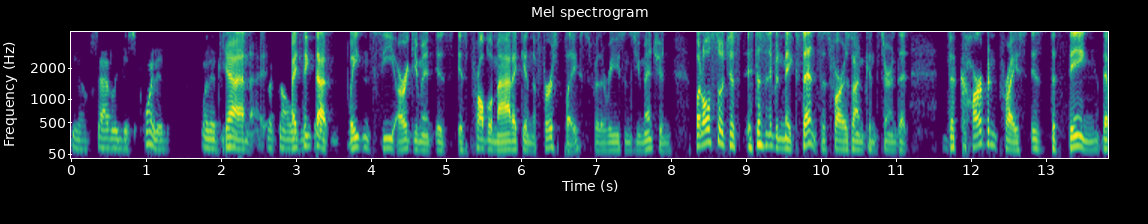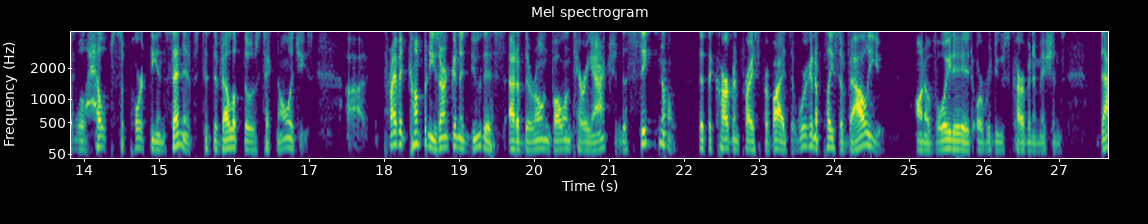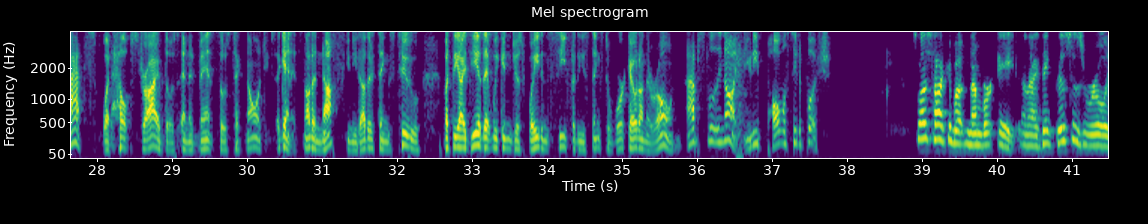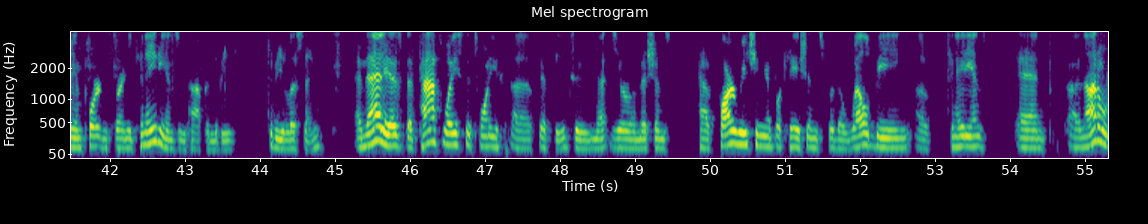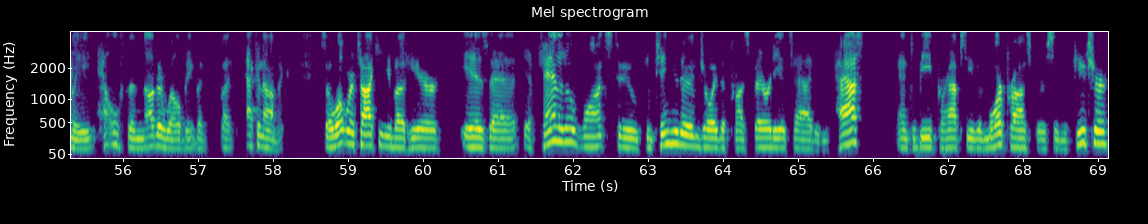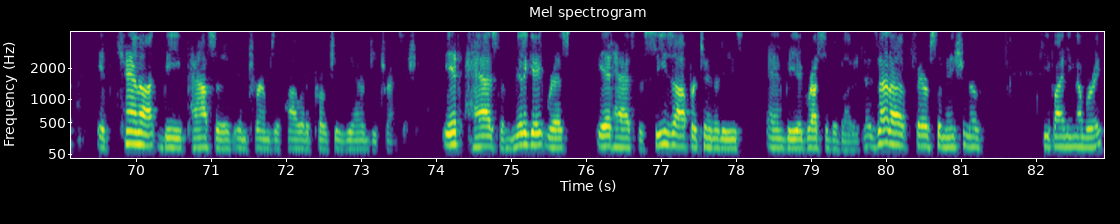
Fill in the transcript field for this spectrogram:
you know sadly disappointed when it yeah and i think that wait and see argument is is problematic in the first place for the reasons you mentioned. But also just it doesn't even make sense as far as i'm concerned that the carbon price is the thing that will help support the incentives to develop those technologies. Uh, private companies aren't going to do this out of their own voluntary action the signal that the carbon price provides that we're going to place a value on avoided or reduced carbon emissions that's what helps drive those and advance those technologies. Again, it's not enough. You need other things too. But the idea that we can just wait and see for these things to work out on their own, absolutely not. You need policy to push. So let's talk about number eight. And I think this is really important for any Canadians who happen to be to be listening. And that is that pathways to 2050 to net zero emissions have far reaching implications for the well being of Canadians and uh, not only health and other well-being, but but economic. So what we're talking about here is that if Canada wants to continue to enjoy the prosperity it's had in the past and to be perhaps even more prosperous in the future, it cannot be passive in terms of how it approaches the energy transition. It has to mitigate risk, it has to seize opportunities and be aggressive about it. Is that a fair summation of key finding number eight?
